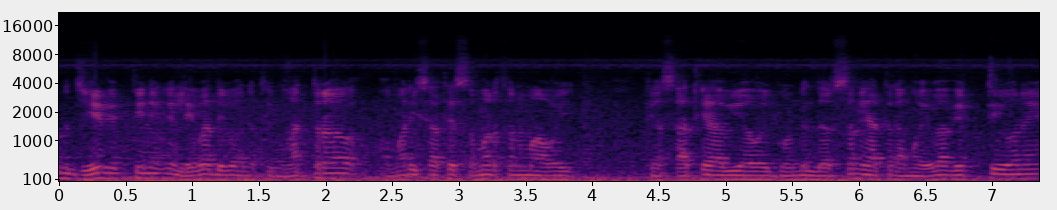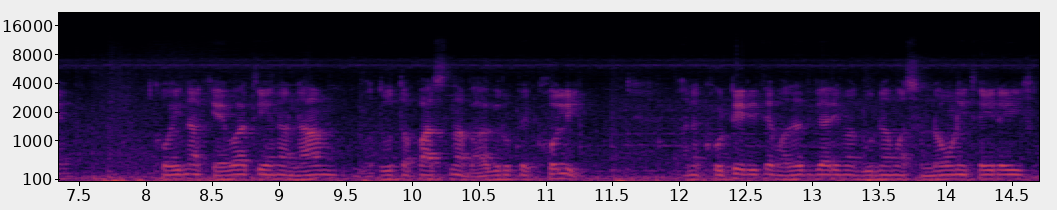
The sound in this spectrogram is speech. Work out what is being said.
પણ જે વ્યક્તિને કંઈ લેવા દેવા નથી, માત્ર અમારી સાથે સમર્થનમાં હોય ત્યાં સાથે આવ્યા હોય, ગોંડલ દર્શન યાત્રામાં, એવા વ્યક્તિઓને કોઈના કહેવાથી એના નામ વધુ તપાસના ભાગરૂપે ખોલી અને ખોટી રીતે મદદગારીમાં ગુનામાં સંડોવણી થઈ રહી છે.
